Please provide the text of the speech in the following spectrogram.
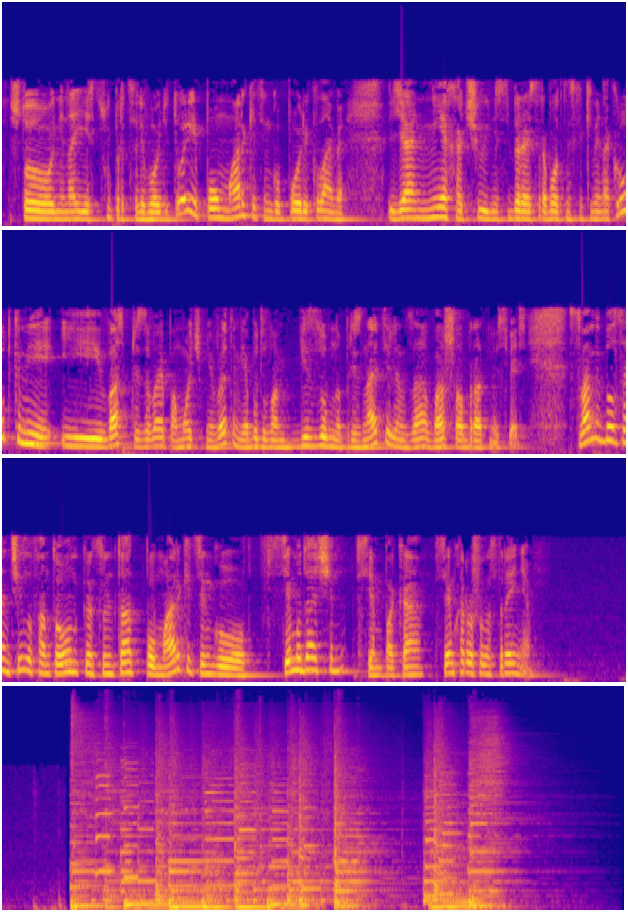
что ни на есть супер целевой аудитории по маркетингу, по рекламе. Я не хочу и не собираюсь работать с какими накрутками, и вас призываю помочь мне в этом. Я буду вам безумно признателен за вашу обратную связь. С вами был Санчилов Антон, консультант по маркетингу. Всем удачи, всем пока, всем хорошего настроения.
